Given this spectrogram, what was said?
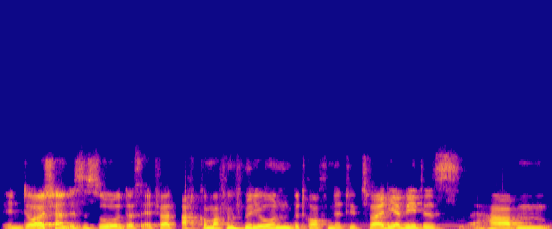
In Deutschland ist es so, dass etwa 8,5 Millionen Betroffene Typ 2 Diabetes haben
